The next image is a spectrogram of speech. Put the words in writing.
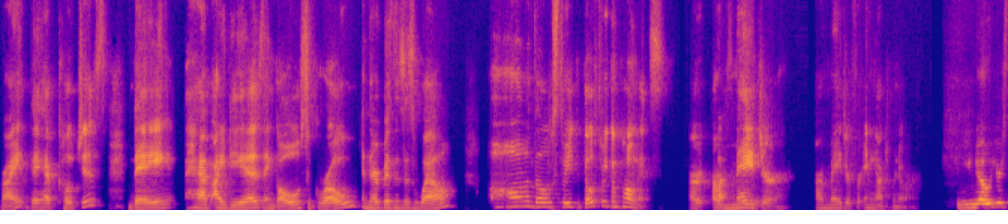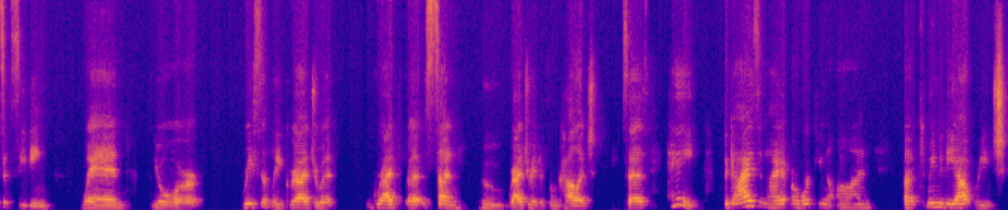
right? They have coaches, they have ideas and goals to grow in their business as well all of those three those three components are, are major are major for any entrepreneur and you know you're succeeding when your recently graduate grad uh, son who graduated from college says hey the guys and i are working on a community outreach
